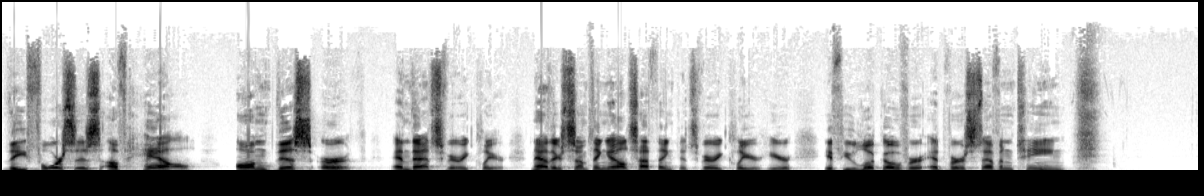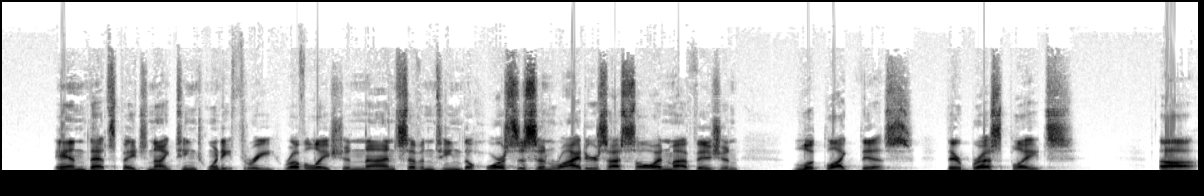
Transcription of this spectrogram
the forces of hell on this earth. And that's very clear. Now, there's something else I think that's very clear here. If you look over at verse 17, and that's page 1923, Revelation 9:17. The horses and riders I saw in my vision look like this. Their breastplates. Uh,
